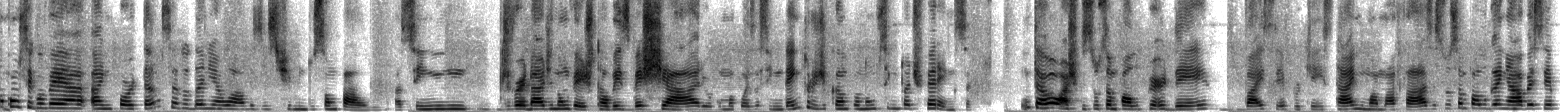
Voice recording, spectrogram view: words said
Não consigo ver a, a, importância do Daniel Alves nesse time do São Paulo. Assim, de verdade não vejo. Talvez vestiário, alguma coisa assim. Dentro de campo eu não sinto a diferença. Então, eu acho que se o São Paulo perder, vai ser porque está em uma má fase. Se o São Paulo ganhar, vai ser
